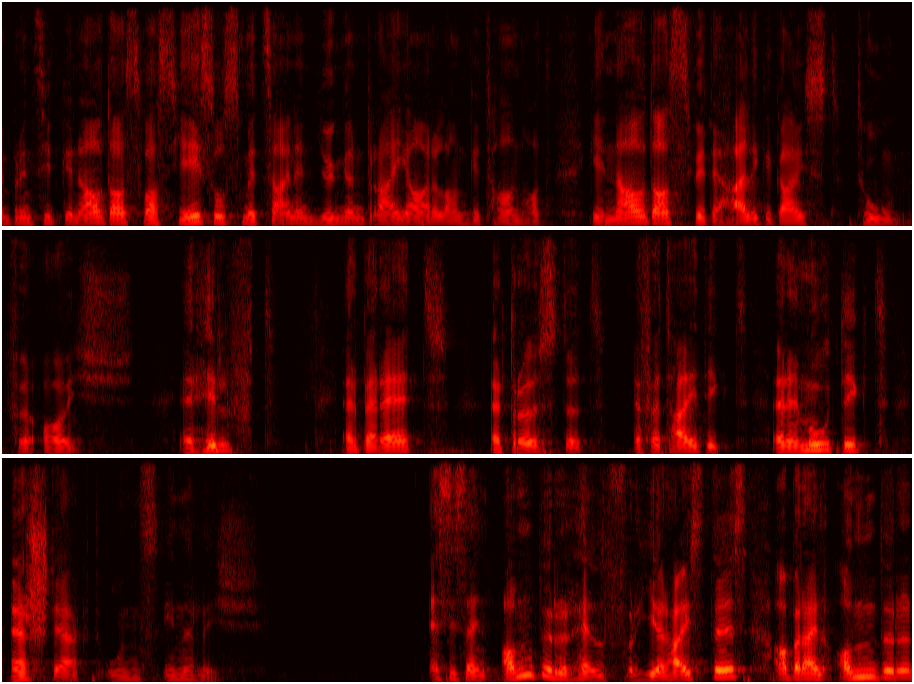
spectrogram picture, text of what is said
im Prinzip genau das, was Jesus mit seinen Jüngern drei Jahre lang getan hat. Genau das wird der Heilige Geist tun für euch. Er hilft, er berät, er tröstet, er verteidigt, er ermutigt, er stärkt uns innerlich. Es ist ein anderer Helfer, hier heißt es, aber ein anderer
